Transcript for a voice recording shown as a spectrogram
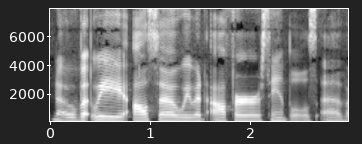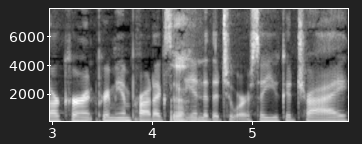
No, but we also we would offer samples of our current premium products at Yeah. the end of the tour, so you could try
